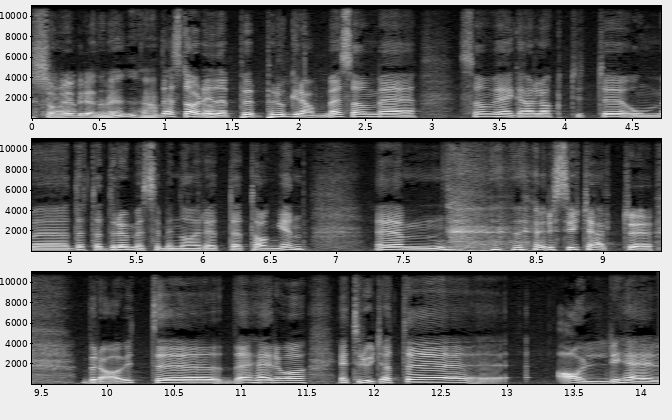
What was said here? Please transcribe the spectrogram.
som ja. i brennevin? Ja. Det står det i det programmet som, eh, som, VG har lagt ut eh, om eh, dette drømmeseminaret til Tangen. Um, det høres jo ikke helt bra ut, det her. Og jeg tror ikke at alle de her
